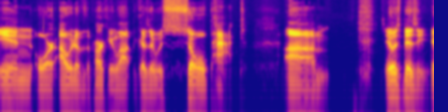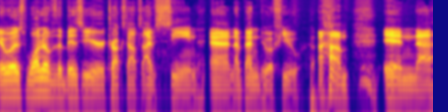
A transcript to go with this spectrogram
in or out of the parking lot because it was so packed. Um, it was busy. It was one of the busier truck stops I've seen, and I've been to a few. Um, in uh,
